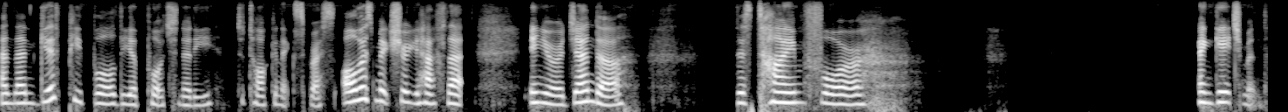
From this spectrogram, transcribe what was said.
and then give people the opportunity to talk and express. Always make sure you have that in your agenda. This time for engagement.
